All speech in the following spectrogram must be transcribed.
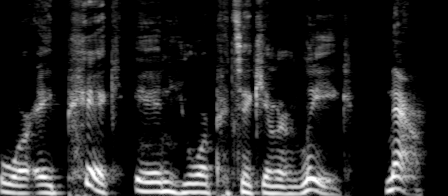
or a pick in your particular league. Now,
